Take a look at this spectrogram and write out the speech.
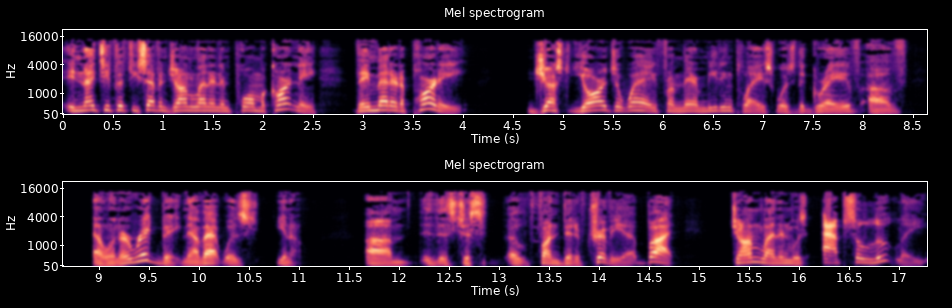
in 1957, John Lennon and Paul McCartney they met at a party just yards away from their meeting place was the grave of Eleanor Rigby. Now that was you know um, it's just a fun bit of trivia, but John Lennon was absolutely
